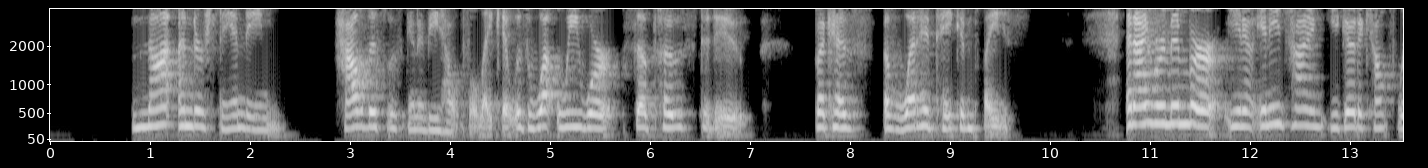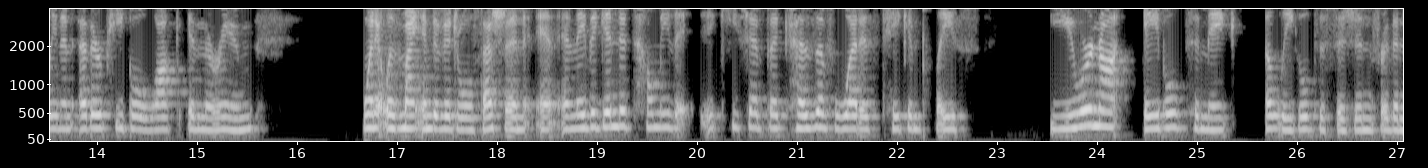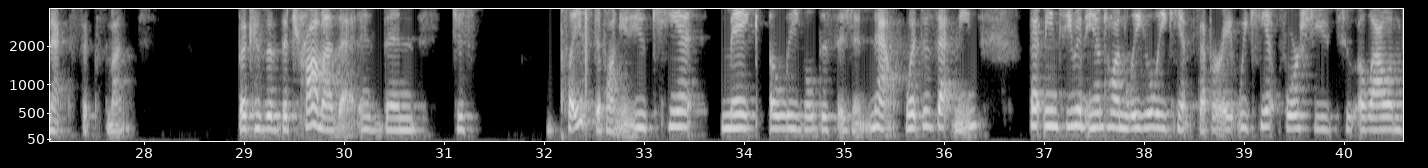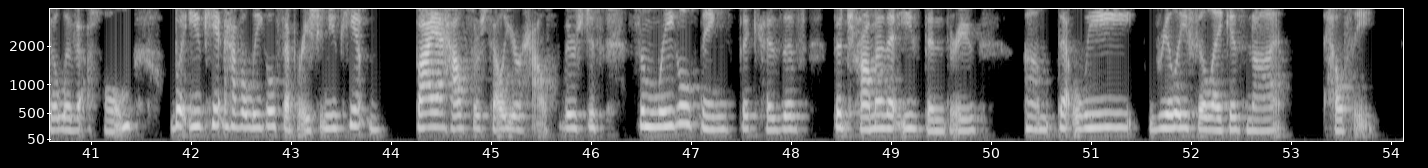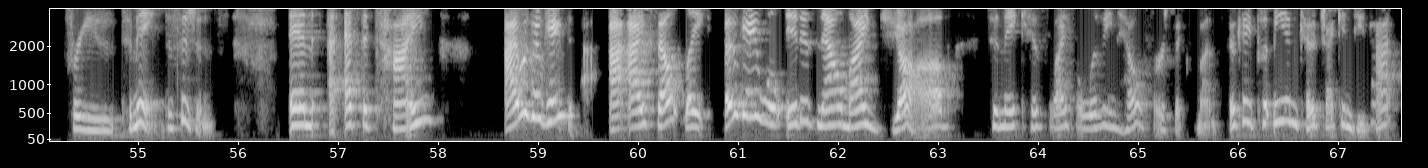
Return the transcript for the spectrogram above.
not understanding how this was going to be helpful. Like it was what we were supposed to do because of what had taken place. And I remember, you know, anytime you go to counseling and other people walk in the room when it was my individual session and, and they begin to tell me that eh, Keisha, because of what has taken place, you were not able to make a legal decision for the next six months because of the trauma that has been just placed upon you. You can't make a legal decision. Now, what does that mean? That means you and Antoine legally can't separate. We can't force you to allow him to live at home, but you can't have a legal separation. You can't buy a house or sell your house. There's just some legal things because of the trauma that you've been through um, that we really feel like is not healthy for you to make decisions. And at the time, I was okay with that. I, I felt like, okay, well, it is now my job to make his life a living hell for six months. Okay, put me in, coach. I can do that.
